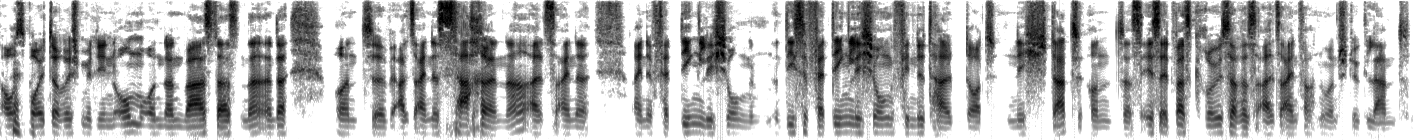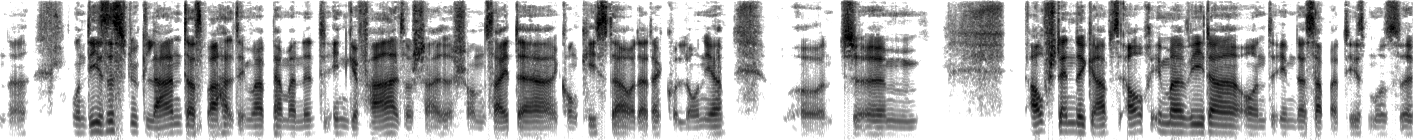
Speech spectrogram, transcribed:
ausbeuterisch mit ihnen um und dann war es das, ne? Und äh, als eine Sache, ne? als eine, eine Verdinglichung. Und diese Verdinglichung findet halt dort nicht statt. Und das ist etwas Größeres als einfach nur ein Stück Land. Ne? Und dieses Stück Land, das war halt immer permanent in Gefahr, also schon seit der Conquista oder der Colonia. Und ähm, Aufstände gab es auch immer wieder und eben der Zapatismus äh,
